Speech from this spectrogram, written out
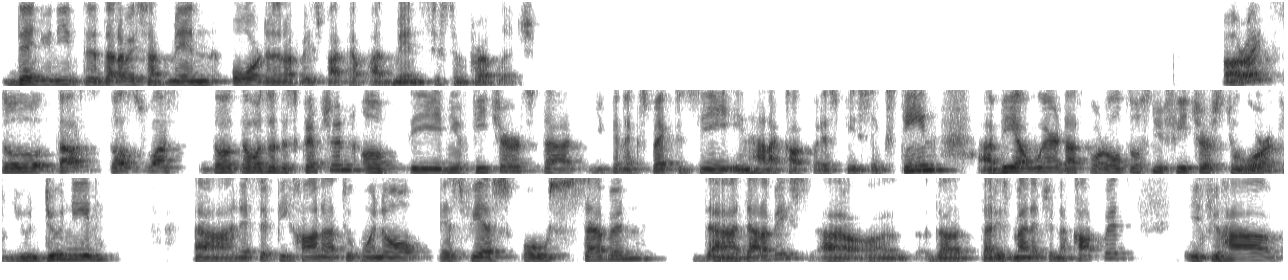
then you need the database admin or the database backup admin system privilege. All right, so that's that's was that was a description of the new features that you can expect to see in HANA Cockpit SP16. Uh, be aware that for all those new features to work, you do need uh, an SAP HANA 2.0 SPS 07 uh, database uh, uh, that, that is managed in the cockpit. If you have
